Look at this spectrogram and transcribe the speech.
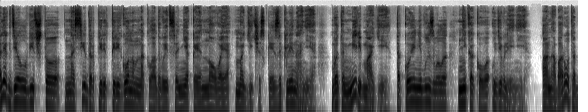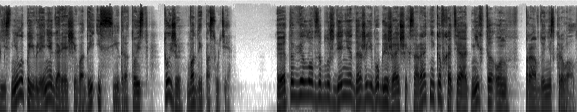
Олег делал вид, что на Сидор перед перегоном накладывается некое новое магическое заклинание. В этом мире магии такое не вызвало никакого удивления, а наоборот объяснило появление горящей воды из Сидра, то есть той же воды по сути. Это ввело в заблуждение даже его ближайших соратников, хотя от них-то он правду не скрывал.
